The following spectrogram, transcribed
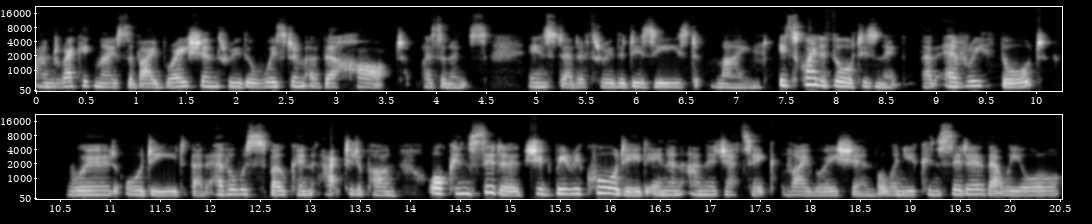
and recognize the vibration through the wisdom of the heart resonance instead of through the diseased mind. It's quite a thought, isn't it? That every thought, word or deed that ever was spoken, acted upon, or considered should be recorded in an energetic vibration. But when you consider that we are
